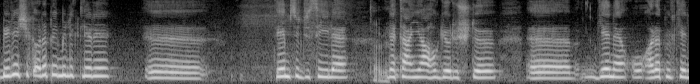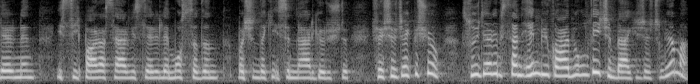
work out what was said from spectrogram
Birleşik Arap Emirlikleri e, temsilcisiyle Tabii. Netanyahu görüştü. E, gene o Arap ülkelerinin istihbarat servisleriyle Mossad'ın başındaki isimler görüştü. Şaşıracak bir şey yok. Suudi Arabistan en büyük abi olduğu için belki şaşırılıyor ama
